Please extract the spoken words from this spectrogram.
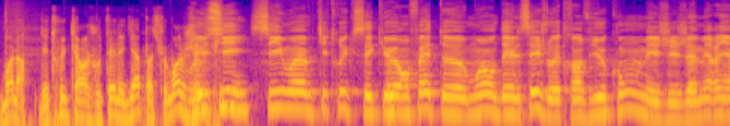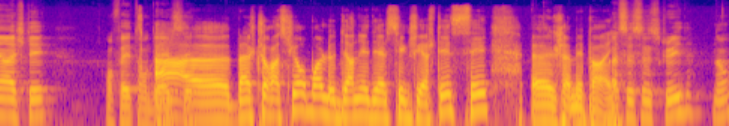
Voilà, des trucs à rajouter les gars parce que moi j'ai Oui, si, fini. si, moi, un petit truc, c'est que, en fait, euh, moi, en DLC, je dois être un vieux con, mais j'ai jamais rien acheté. En fait, en DLC. Ah, euh, bah, je te rassure, moi le dernier DLC que j'ai acheté c'est euh, jamais pareil. Assassin's Creed Non?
